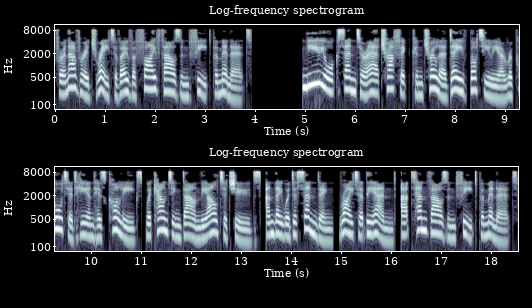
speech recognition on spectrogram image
for an average rate of over 5,000 feet per minute. New York Center Air Traffic Controller Dave Bottiglia reported he and his colleagues were counting down the altitudes, and they were descending, right at the end, at 10,000 feet per minute.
